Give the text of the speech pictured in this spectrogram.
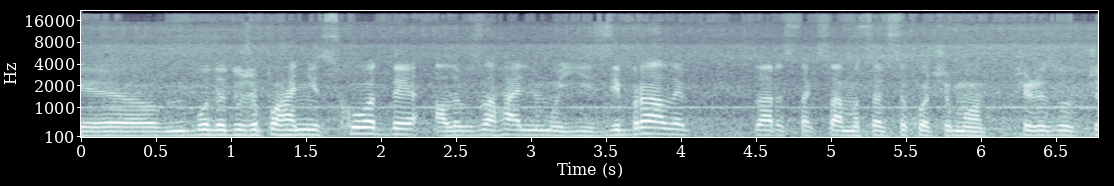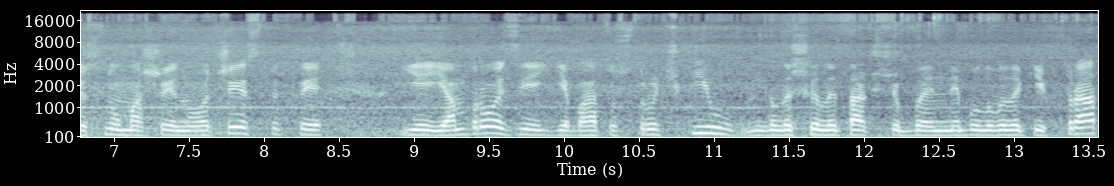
е, були дуже погані сходи, але в загальному її зібрали. Зараз так само це все хочемо через очисну машину очистити. Є і амброзія, є багато стручків. Лишили так, щоб не було великих втрат,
